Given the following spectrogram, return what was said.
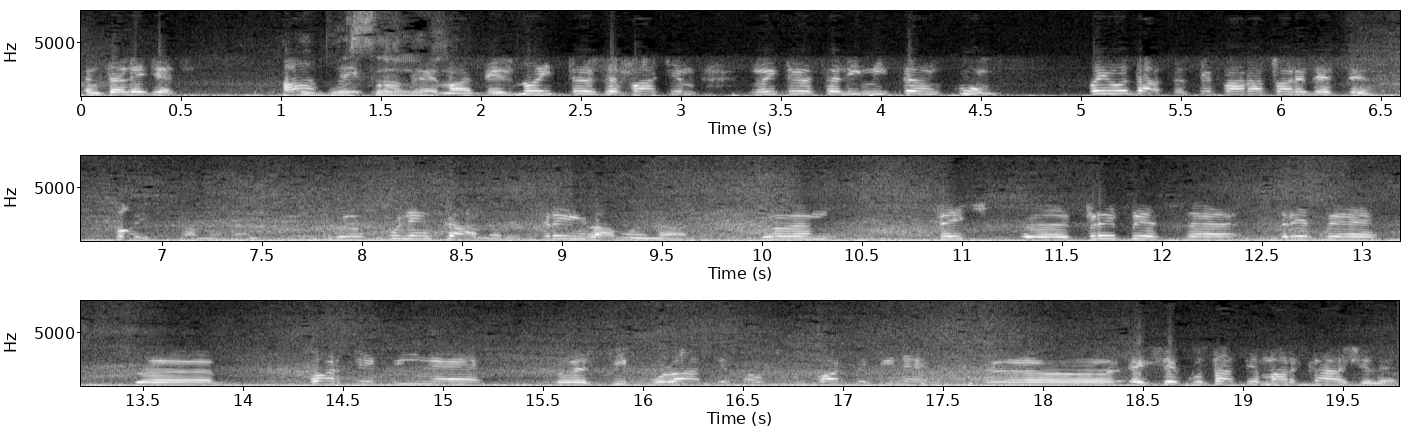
înțelegeți? Asta e Oboseală. problema. Deci noi trebuie să facem, noi trebuie să limităm cum? Păi odată, separatoare de sens, doi la mână, Uh, punem camere, trei la mână, Uh, deci uh, trebuie să, trebuie uh, foarte bine uh, stipulate sau foarte bine uh, executate marcajele.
